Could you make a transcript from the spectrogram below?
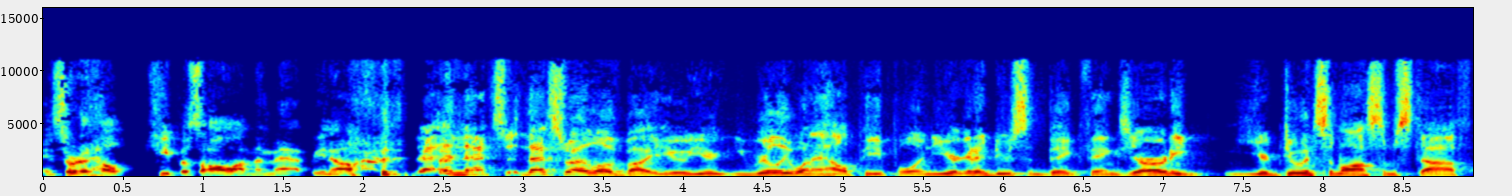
and sort of help keep us all on the map, you know. and that's that's what I love about you. You you really want to help people, and you're going to do some big things. You're already you're doing some awesome stuff,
